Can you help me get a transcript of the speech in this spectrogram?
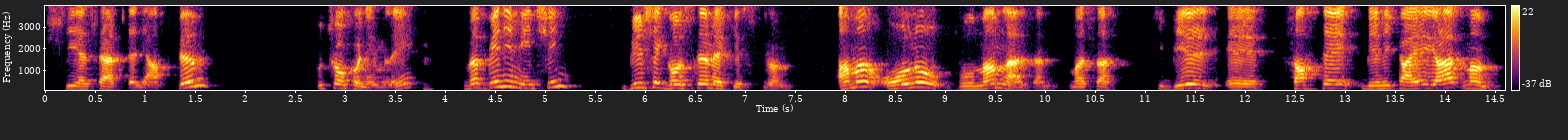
siyasette yaptım. Bu çok önemli. Ve benim için bir şey göstermek istiyorum. Ama onu bulmam lazım. Mesela bir e, sahte bir hikaye yaratmam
